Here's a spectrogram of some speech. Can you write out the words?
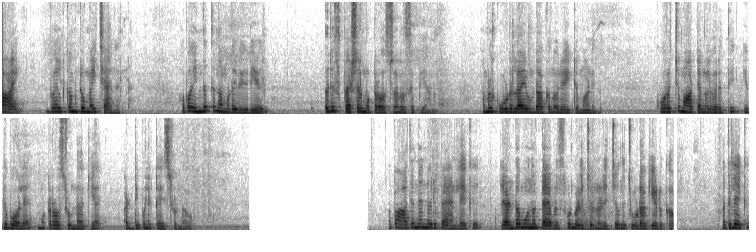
Hi welcome to my channel. അപ്പോൾ ഇന്നത്തെ നമ്മുടെ വീഡിയോയിൽ ഒരു സ്പെഷ്യൽ മുട്ട റോസ്റ്റിന് റെസിപ്പിയാണ്. നമ്മൾ കൂടുതലായി ഉണ്ടാക്കുന്ന ഒരു ഐറ്റമാണിത്. കുറച്ച് മാറ്റങ്ങൾ വരുത്തി ഇതുപോലെ മുട്ട റോസ്റ്റ് ഉണ്ടാക്കിയാൽ അടിപൊളി ടേസ്റ്റ് ഉണ്ടാകും. അപ്പോൾ ആദ്യം തന്നെ ഒരു പാനിലേക്ക് രണ്ടോ മൂന്നോ ടേബിൾ സ്പൂൺ വെളിച്ചെണ്ണ ഒഴിച്ച് ഒന്ന് ചൂടാക്കി എടുക്കാം. അതിലേക്ക്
